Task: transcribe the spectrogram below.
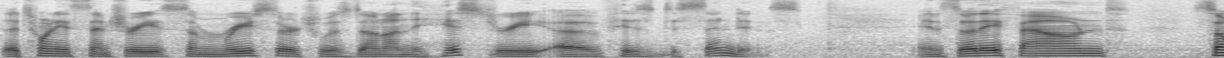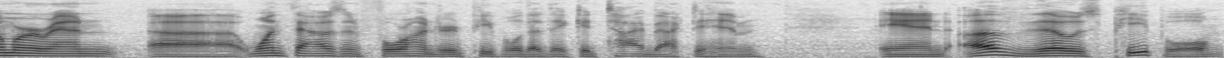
the 20th century, some research was done on the history of his descendants. And so they found somewhere around uh, 1,400 people that they could tie back to him. And of those people,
